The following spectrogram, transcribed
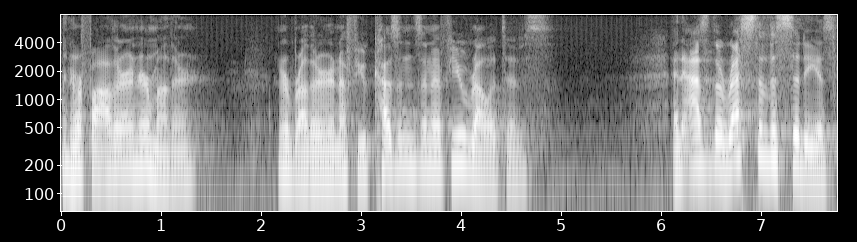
and her father and her mother and her brother and a few cousins and a few relatives. And as the rest of the city is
